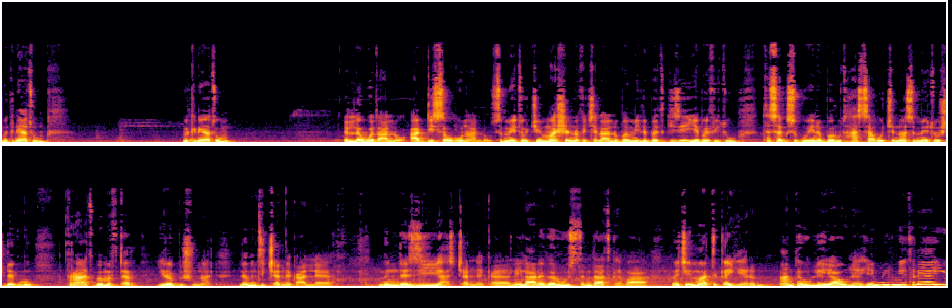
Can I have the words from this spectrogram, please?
ምክንያቱም ምክንያቱም እለወጣለሁ፣ አዲስ ሰው ሆናለሁ፣ ስሜቶችን ማሸነፍ እችላለሁ በሚልበት ጊዜ የበፊቱ ተሰግስጎ የነበሩት ሀሳቦችና ስሜቶች ደግሞ ፍርሃት በመፍጠር ይረብሹናል። ለምን ትጨነቃለህ? ምን እንደዚህ አስጨነቀ? ሌላ ነገር ውስጥ እንዳትገባ፣ መቼም አትቀየርም፣ አንተ ሁሌ ያው ነህ የሚሉ የተለያዩ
